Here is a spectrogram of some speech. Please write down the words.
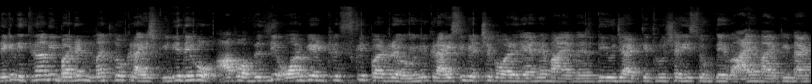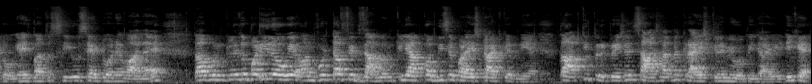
लेकिन इतना भी बर्डन मत लो क्राइस्ट के लिए। देखो, आप ऑब्वियसली और भी एंट्रेंस की पढ़ रहे हो क्योंकि क्राइस्ट भी अच्छे कॉलेज है एनएम आईएमएस डीयू जेट के थ्रू शहीद सुखदेव आईएमआईपी मैट हो गया, इस बार तो सीयू सेट होने वाला है। तो आप उनके लिए तो पढ़ रहोगे, और वो टफ एग्ज़ाम है, उनके लिए आपको अभी से पढ़ाई स्टार्ट करनी है। तो आपकी प्रिपरेशन साथ साथ में क्राइस्ट के लिए भी होती जा रही है, ठीक है?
